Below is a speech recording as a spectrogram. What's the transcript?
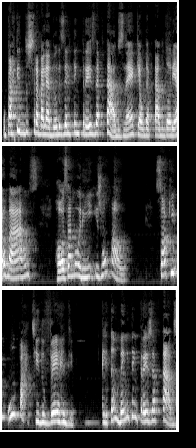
O Partido dos Trabalhadores ele tem três deputados, né? Que é o deputado Doriel Barros, Rosa Amorim e João Paulo. Só que o Partido Verde ele também tem três deputados.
